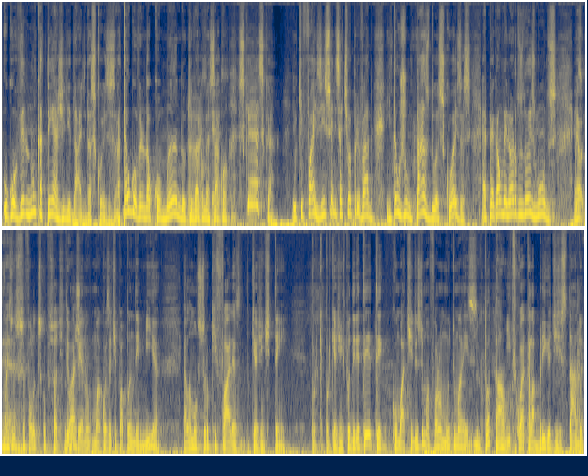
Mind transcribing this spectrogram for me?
o governo nunca tem agilidade das coisas. Até o governo dá o comando que ah, vai começar esquece. com. Esquece, cara. E o que faz isso é a iniciativa privada. Então, juntar as duas coisas é pegar o melhor dos dois mundos. Mas, é, mas é... isso você falou, desculpa só te interrompendo, uma coisa tipo a pandemia, ela mostrou que falhas que a gente tem. Porque, porque a gente poderia ter, ter combatido isso de uma forma muito mais. Total. E ficou aquela briga de Estado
